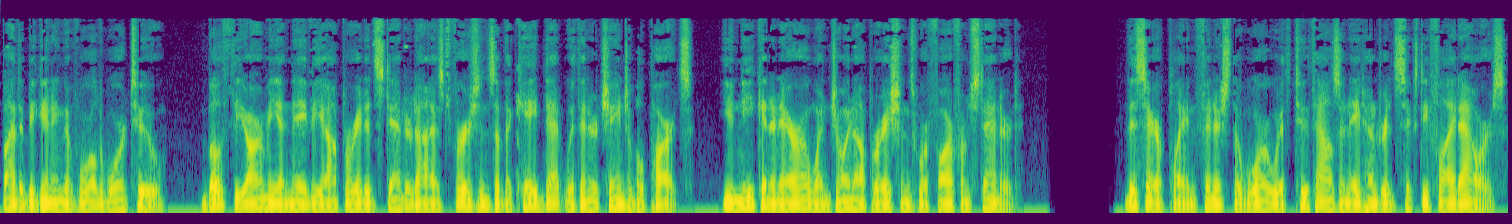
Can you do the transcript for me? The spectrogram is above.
By the beginning of World War II, Both the Army and Navy operated standardized versions of the Kaydet with interchangeable parts, unique in an era when joint operations were far from standard. This airplane finished the war with 2,860 flight hours.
